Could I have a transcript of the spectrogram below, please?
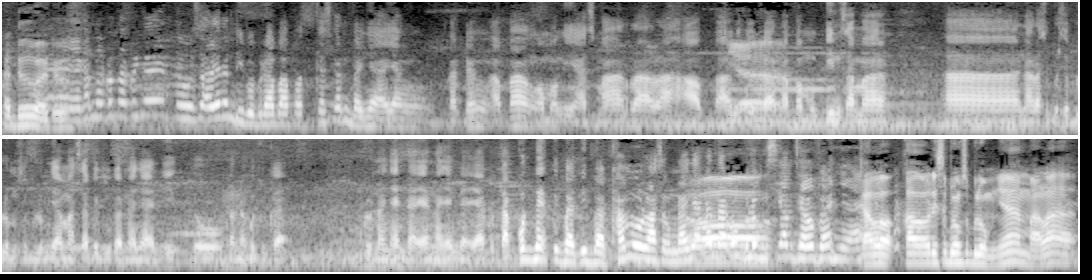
Aduh, aduh. ya kan aku takutnya itu. Soalnya kan di beberapa podcast kan banyak yang kadang apa ngomongi asmara lah apa gitu Iya. kan. Apa mungkin sama uh, narasumber sebelum sebelumnya Mas Abid juga nanyain itu. Kan aku juga aduh nanyain enggak ya nanyain enggak ya. Aku takut nih tiba-tiba kamu langsung nanya. Kan aku Oh. belum siap jawabannya. Kalau kalau di sebelum-sebelumnya malah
